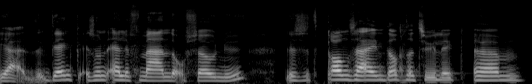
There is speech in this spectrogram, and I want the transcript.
ja, ik denk zo'n 11 maanden of zo nu. Dus het kan zijn dat natuurlijk um,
